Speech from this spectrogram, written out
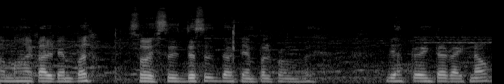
mahakal temple so this is, the temple from where we have to enter right now.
